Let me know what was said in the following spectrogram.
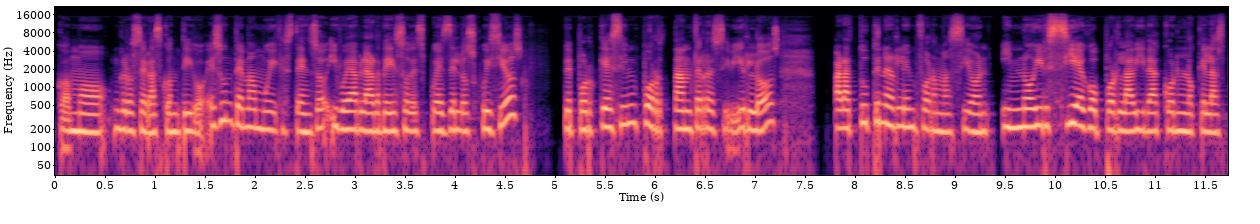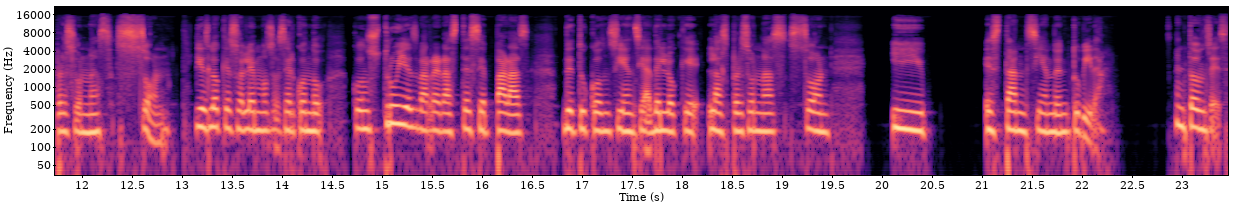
como groseras contigo. Es un tema muy extenso y voy a hablar de eso después de los juicios, de por qué es importante recibirlos para tú tener la información y no ir ciego por la vida con lo que las personas son. Y es lo que solemos hacer cuando construyes barreras, te separas de tu conciencia, de lo que las personas son. Y están siendo en tu vida. Entonces,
